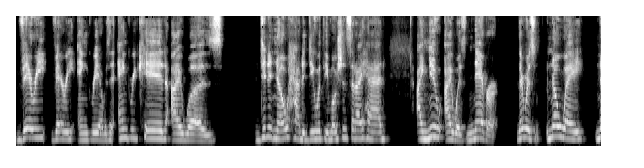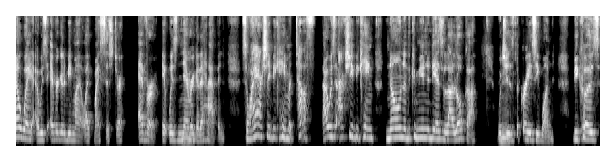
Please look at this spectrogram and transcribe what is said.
very, very angry. I was an angry kid. I was, didn't know how to deal with the emotions that I had. I knew I was never, there was no way no way I was ever going to be my like my sister ever. It was never mm. going to happen. So I actually became a tough. I was actually became known in the community as La Loca, which mm. is the crazy one, because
